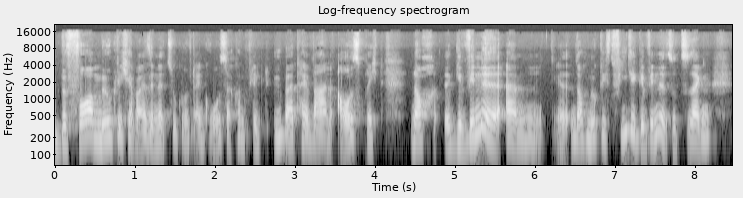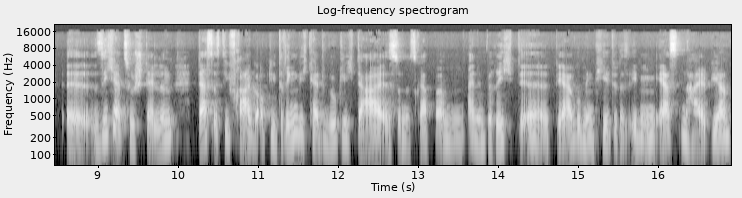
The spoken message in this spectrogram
bevor möglicherweise in der Zukunft ein großer Konflikt über Taiwan ausbricht, noch äh, Gewinne, ähm, äh, noch möglichst viele Gewinne sozusagen äh, sicherzustellen. Das ist die Frage, ob die Dringlichkeit wirklich da ist. Und es gab ähm, einen Bericht, äh, der argumentierte, dass eben im ersten Halbjahr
